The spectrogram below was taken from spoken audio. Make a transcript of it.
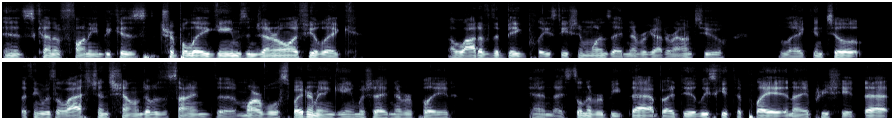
And it's kind of funny because AAA games in general, I feel like a lot of the big PlayStation ones I never got around to, like until I think it was the last chance challenge, I was assigned the Marvel Spider-Man game, which I had never played, and I still never beat that, but I did at least get to play it, and I appreciate that.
